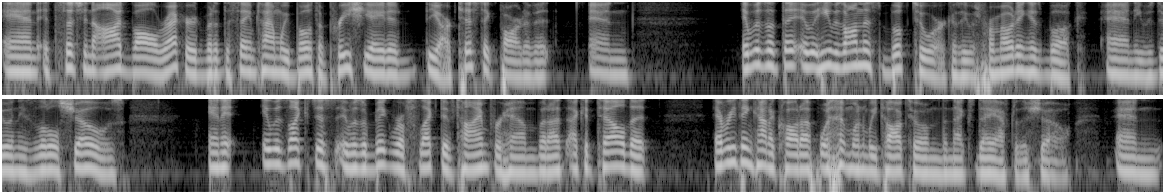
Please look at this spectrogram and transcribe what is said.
and it's such an oddball record. But at the same time, we both appreciated the artistic part of it, and it was a th- it, wa- he was on this book tour because he was promoting his book, and he was doing these little shows and it it was like just it was a big reflective time for him but i, I could tell that everything kind of caught up with him when we talked to him the next day after the show and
